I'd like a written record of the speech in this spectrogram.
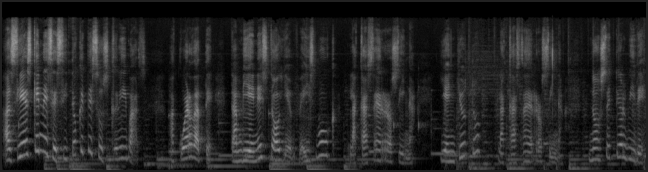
Así es que necesito que te suscribas. Acuérdate, también estoy en Facebook, La Casa de Rosina, y en YouTube, La Casa de Rosina. No se te olvide,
